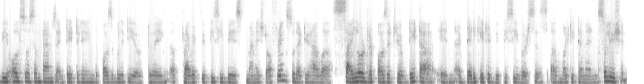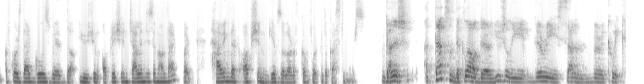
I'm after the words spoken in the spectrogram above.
we also sometimes entertain the possibility of doing a private VPC based managed offering so that you have a siloed repository of data in a dedicated VPC versus a multi tenant solution. Of course, that goes with the usual operation challenges and all that, but having that option gives a lot of comfort to the customers. Ganesh, attacks on the cloud, they're usually very sudden, very quick.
